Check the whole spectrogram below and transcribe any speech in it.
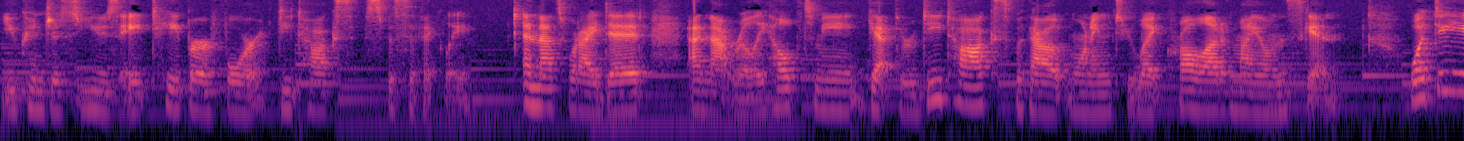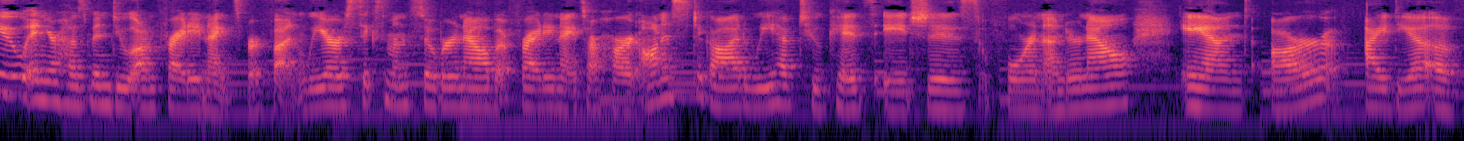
you can just use a taper for detox specifically. And that's what I did. And that really helped me get through detox without wanting to like crawl out of my own skin. What do you and your husband do on Friday nights for fun? We are six months sober now, but Friday nights are hard. Honest to God, we have two kids ages four and under now. And our idea of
